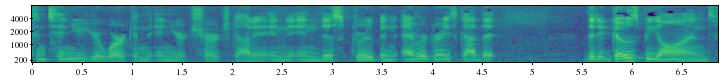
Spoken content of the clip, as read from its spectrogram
continue your work in, in your church, God, in, in this group, in Evergrace, God, that that it goes beyond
